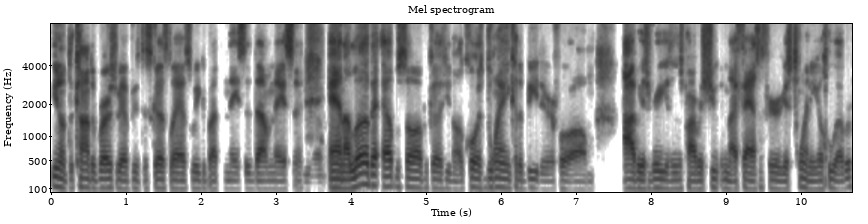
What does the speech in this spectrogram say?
you know the controversy that we discussed last week about the nation domination, yeah. and I love that episode because you know of course Dwayne could have be there for um obvious reasons, probably shooting like Fast and Furious twenty or whoever.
